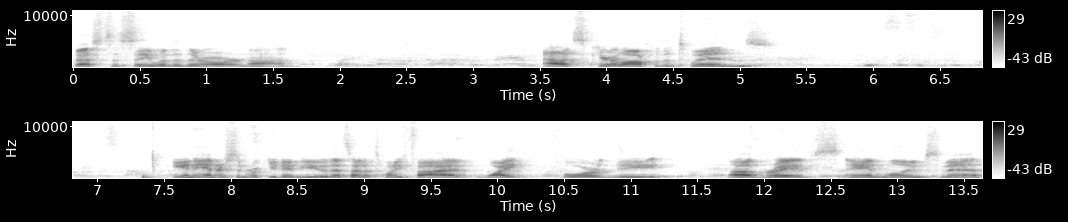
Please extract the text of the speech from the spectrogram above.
best to say whether there are or not. Alex Kirilloff for the Twins. Ian Anderson rookie debut. That's out of 25. White for the uh, Braves and William Smith.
